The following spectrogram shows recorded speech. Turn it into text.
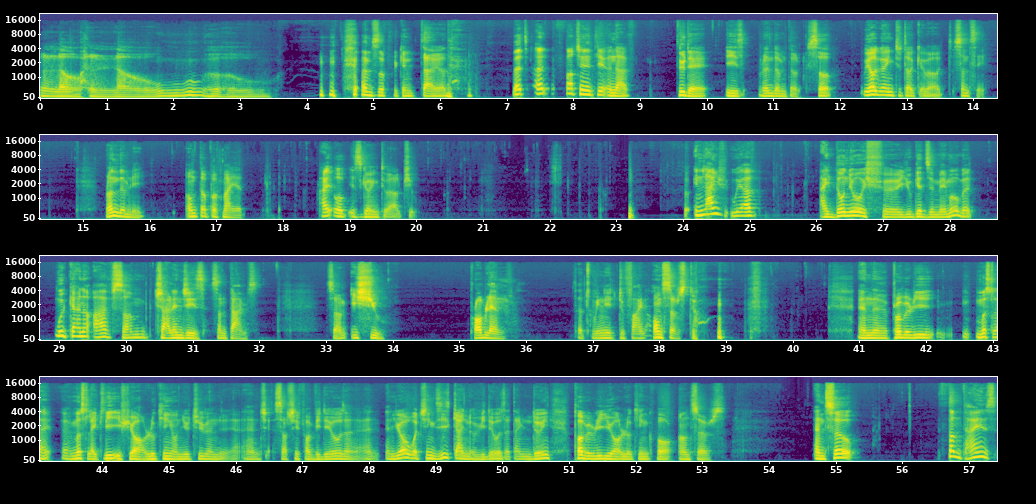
Hello, hello. I'm so freaking tired. But unfortunately enough, today is random talk. So we are going to talk about something randomly on top of my head. I hope it's going to help you. So in life, we have, I don't know if uh, you get the memo, but we kind of have some challenges sometimes, some issue, problem that we need to find answers to. and uh, probably most like uh, most likely if you are looking on YouTube and and searching for videos and, and, and you are watching this kind of videos that I'm doing, probably you are looking for answers. And so sometimes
